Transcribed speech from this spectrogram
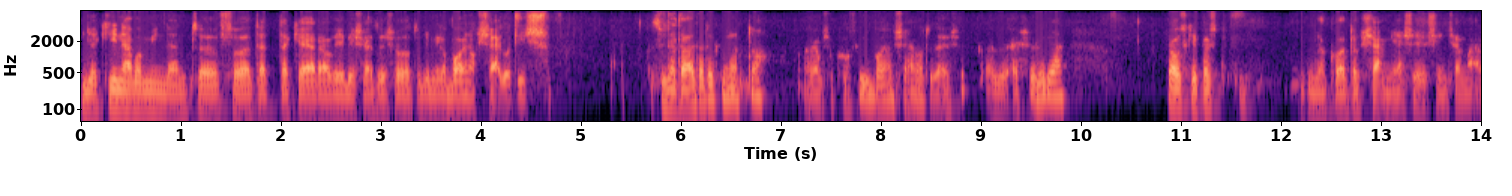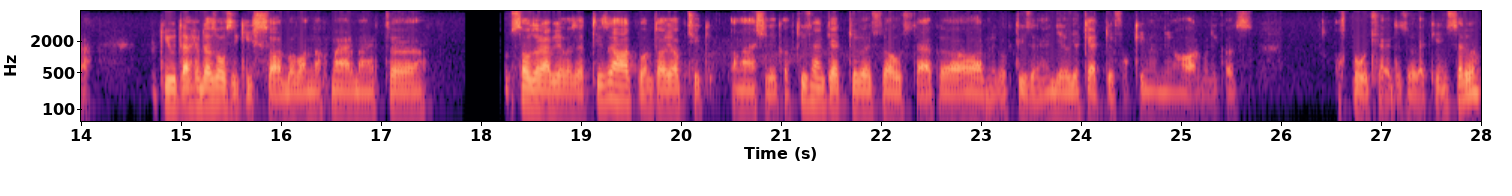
Ugye Kínában mindent föltettek erre a VB-s hogy ugye még a bajnokságot is. Szüneteltetik miatta, legalábbis a profi bajnokságot, az első, az első ligát. Ahhoz képest gyakorlatilag semmi esélyük sincsen már a kiutása, de az ozik is szarba vannak már, mert uh, Szaudarábia vezet 16 ponttal, Japcsik a másodikak 12-vel, és Ausztrák a harmadikok 11 ugye kettő fog kimenni, a harmadik az, az pótsejtezőre kényszerül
